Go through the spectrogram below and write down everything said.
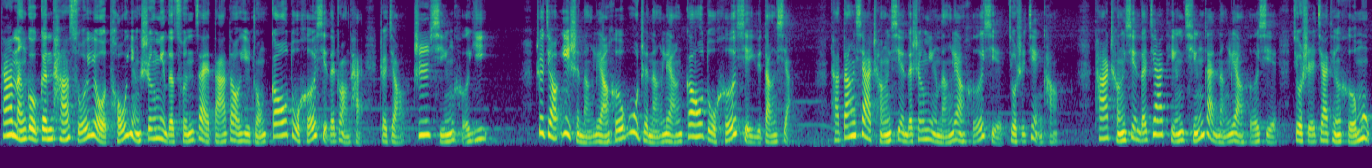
它能够跟它所有投影生命的存在达到一种高度和谐的状态，这叫知行合一，这叫意识能量和物质能量高度和谐于当下。它当下呈现的生命能量和谐就是健康，它呈现的家庭情感能量和谐就是家庭和睦，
